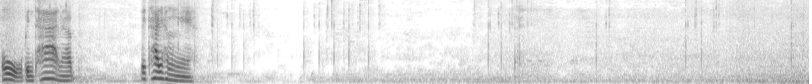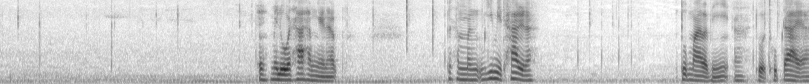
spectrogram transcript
โอ้ เป็นท่านะครับไอ้ท่าจะทำยังไง เออไม่รู้ว่าท่าทำไงนะครับเออทำมันยี่มีท่าเลยนะ ทุบมาแบบนี้ อะโดดทุบได้อะ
